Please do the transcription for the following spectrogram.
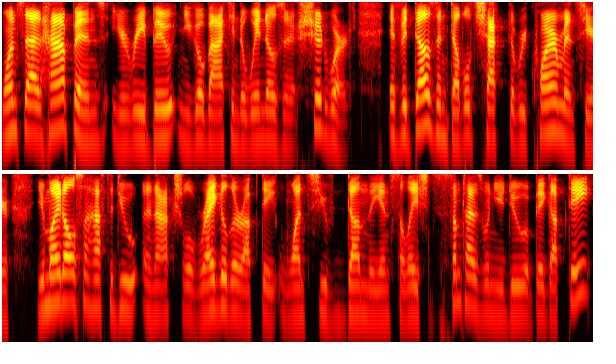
Once that happens, you reboot and you go back into Windows, and it should work. If it doesn't, double check the requirements here. You might also have to do an actual regular update update once you've done the installation. Sometimes when you do a big update,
